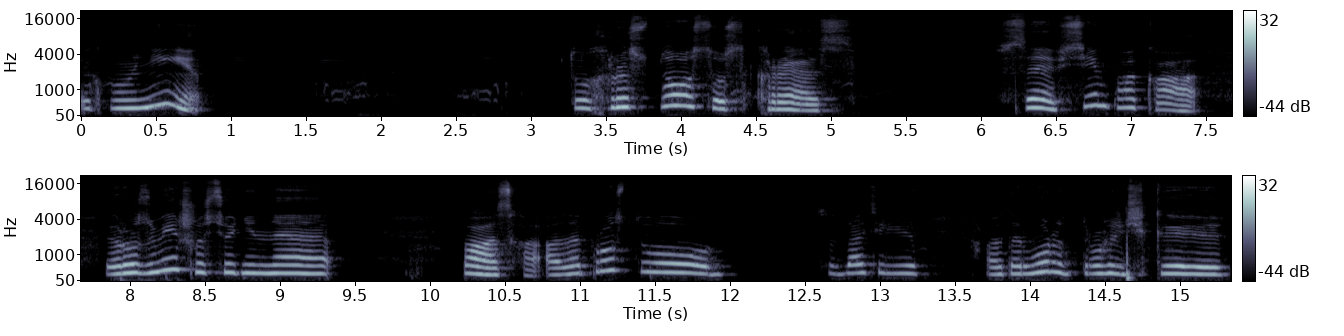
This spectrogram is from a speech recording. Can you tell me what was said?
Як мені, то Христос воскрес. Все, всім пока. Я розумію, що сьогодні не Пасха, але просто создателі World трошечки.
